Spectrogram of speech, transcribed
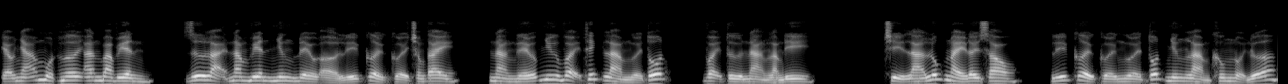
kéo nhã một hơi ăn ba viên, dư lại năm viên nhưng đều ở lý cười cười trong tay, nàng nếu như vậy thích làm người tốt, vậy từ nàng làm đi. Chỉ là lúc này đây sau, lý cười cười người tốt nhưng làm không nổi nữa.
